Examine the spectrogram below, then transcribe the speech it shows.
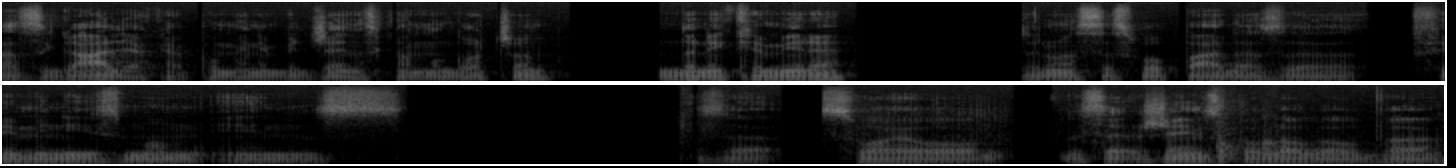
razgalja, kaj pomeni biti ženska, mogoče do neke mere, oziroma se spopada z feminizmom in z, z svojo z žensko vlogo v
